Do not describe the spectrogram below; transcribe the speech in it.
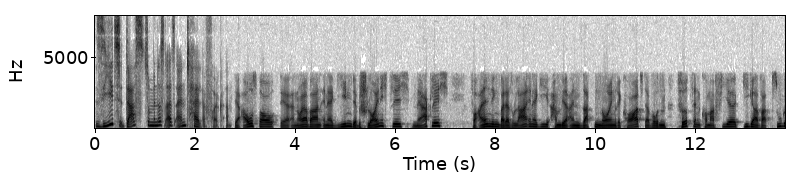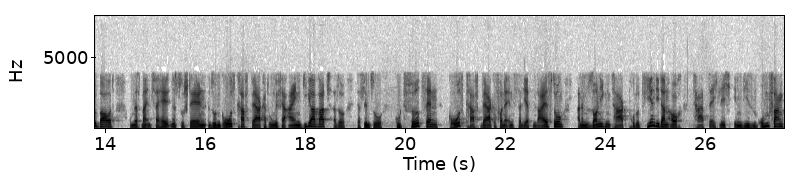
sieht das zumindest als einen Teilerfolg an. Der Ausbau der erneuerbaren Energien, der beschleunigt sich merklich. Vor allen Dingen bei der Solarenergie haben wir einen satten neuen Rekord. Da wurden 14,4 Gigawatt zugebaut. Um das mal ins Verhältnis zu stellen, so ein Großkraftwerk hat ungefähr ein Gigawatt. Also das sind so gut 14 Großkraftwerke von der installierten Leistung. An einem sonnigen Tag produzieren die dann auch tatsächlich in diesem Umfang.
